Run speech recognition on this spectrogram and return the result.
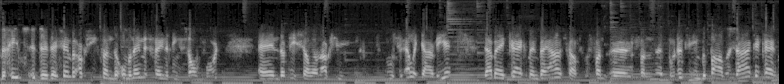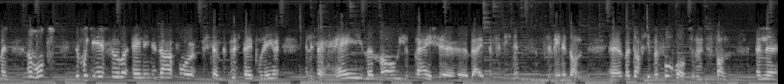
begint de decemberactie van de ondernemersvereniging Zandvoort. En dat is al een actie, die doen ze elk jaar weer. Daarbij krijgt men bij aanschaf van, eh, van eh, producten in bepaalde zaken, krijgt men een lot. Dat moet je invullen en in de daarvoor bestemde bus deponeren. En er zijn hele mooie prijzen eh, bij te verdienen, of te winnen dan. Eh, wat dacht je bijvoorbeeld, Ruud, van een, eh,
